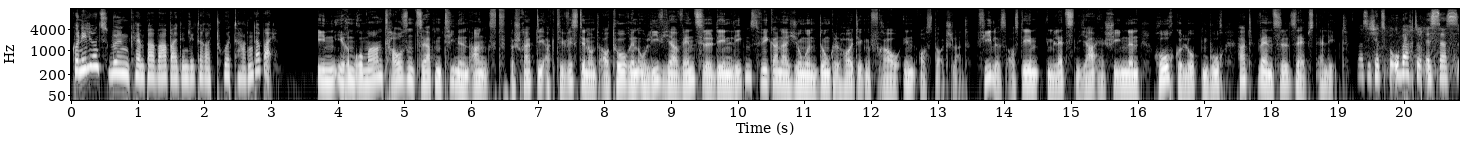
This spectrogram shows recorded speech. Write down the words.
Cornelius Wüllenkemper war bei den Literaturtagen dabei. In ihrem Roman Tausend Serpentinen Angst beschreibt die Aktivistin und Autorin Olivia Wenzel den Lebensweg einer jungen, dunkelhäutigen Frau in Ostdeutschland. Vieles aus dem im letzten Jahr erschienenen, hochgelobten Buch hat Wenzel selbst erlebt. Was ich jetzt beobachte, ist, dass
